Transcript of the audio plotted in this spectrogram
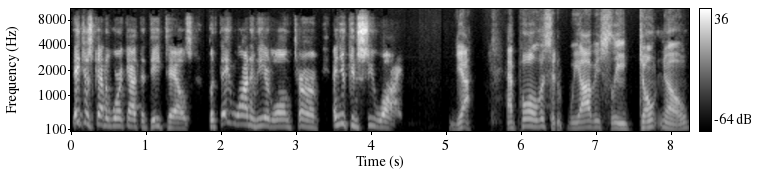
They just got to work out the details, but they want him here long term. And you can see why. Yeah. And Paul, listen, we obviously don't know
